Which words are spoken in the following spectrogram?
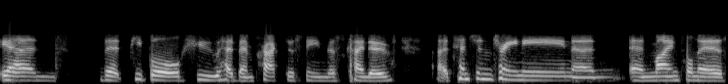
and that people who had been practicing this kind of attention training and, and mindfulness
